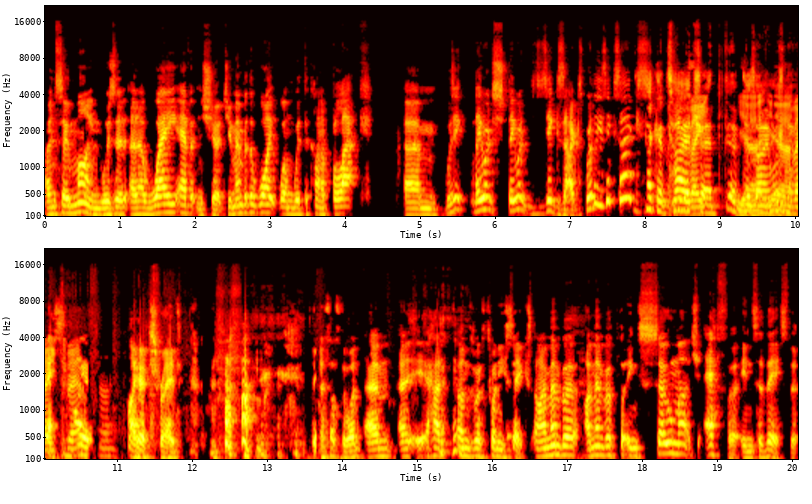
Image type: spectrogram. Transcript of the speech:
And so mine was a, an away Everton shirt. Do you remember the white one with the kind of black um, was it? They weren't. They weren't zigzags. Were they zigzags? It's like a tire tread yeah, design, yeah. wasn't it? Tire, tire tread. yes, that's the one. Um, it had Unsworth twenty six. I remember. I remember putting so much effort into this that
